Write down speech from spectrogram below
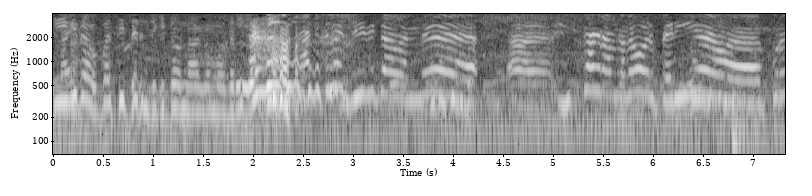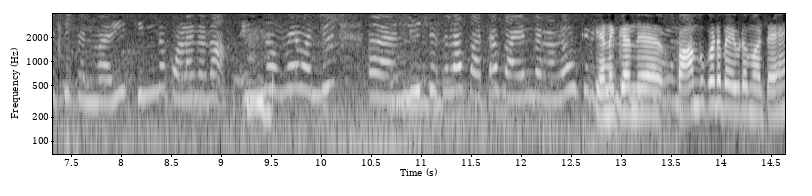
ஜீவிதாவை பத்தி தெரிஞ்சுக்கிட்டோம் நாங்க முதல்ல. ஆக்சுவலா ஜீவிதா வந்து இன்ஸ்டாகிராம்ல தான் ஒரு பெரிய புரட்சி பெண் மாதிரி சின்ன குழந்தை தான். இன்னுமே வந்து லீச்சஸ் எல்லாம் பார்த்தா பயந்துற அளவுக்கு இருக்கு. எனக்கு அந்த பாம்பு கூட பயப்பட மாட்டேன்.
